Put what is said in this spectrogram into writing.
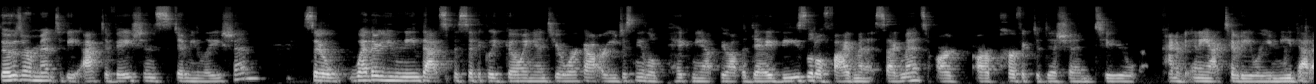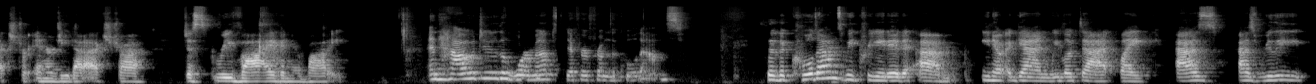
those are meant to be activation stimulation. So whether you need that specifically going into your workout or you just need a little pick me up throughout the day, these little five minute segments are, are a perfect addition to kind of any activity where you need that extra energy, that extra just revive in your body. And how do the warm ups differ from the cool downs? So the cool downs we created, um, you know, again, we looked at like as as really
